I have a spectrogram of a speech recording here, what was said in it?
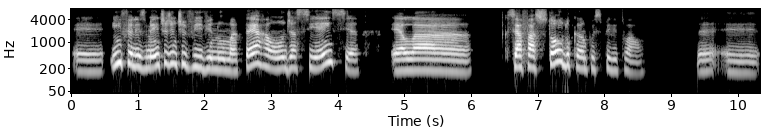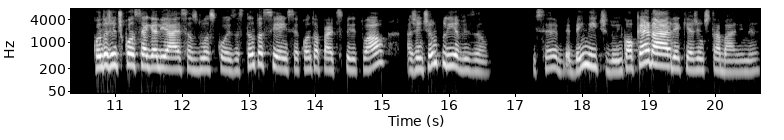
É, infelizmente, a gente vive numa terra onde a ciência ela se afastou do campo espiritual. Né? É, quando a gente consegue aliar essas duas coisas, tanto a ciência quanto a parte espiritual, a gente amplia a visão. Isso é, é, bem nítido, em qualquer área que a gente trabalhe, né?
